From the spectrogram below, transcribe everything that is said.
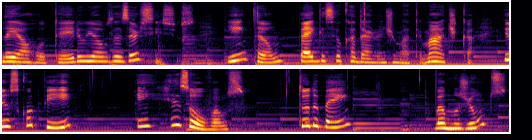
leia ao roteiro e aos exercícios. E então, pegue seu caderno de matemática e os copie e resolva-os. Tudo bem? Vamos juntos?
